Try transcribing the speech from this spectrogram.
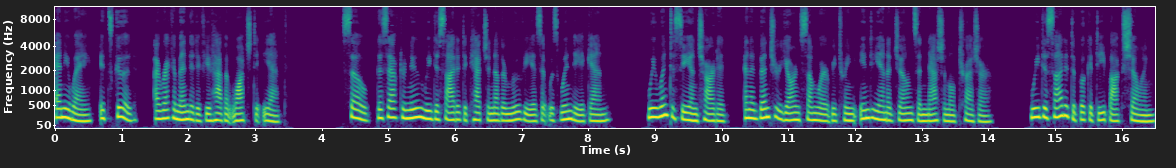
Anyway, it's good, I recommend it if you haven't watched it yet. So, this afternoon we decided to catch another movie as it was windy again. We went to see Uncharted, an adventure yarn somewhere between Indiana Jones and National Treasure. We decided to book a D box showing.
